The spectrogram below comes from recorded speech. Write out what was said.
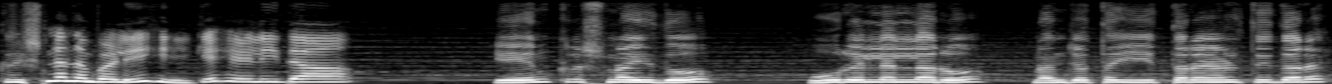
ಕೃಷ್ಣನ ಬಳಿ ಹೀಗೆ ಹೇಳಿದ. ಏನ್ ಕೃಷ್ಣ ಇದು? ಊರಲ್ಲೆಲ್ಲರೂ ನನ್ನ ಜೊತೆ ಈ ಥರ ಹೇಳ್ತಿದ್ದಾರೆ?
